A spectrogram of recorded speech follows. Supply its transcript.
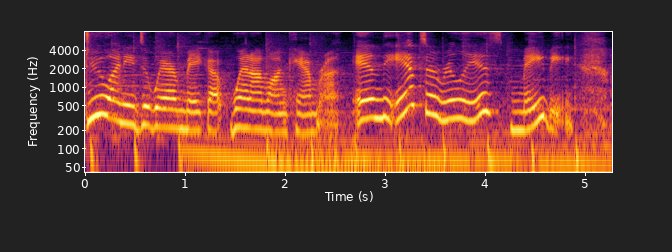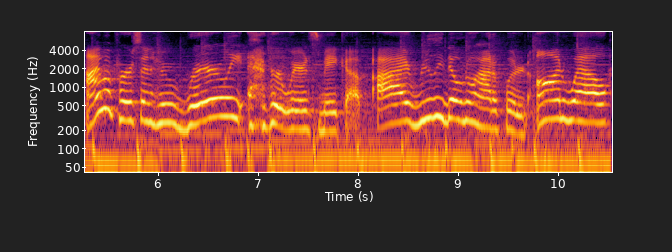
do I need to wear makeup when I'm on camera? And the answer really is maybe. I'm a person who rarely ever wears makeup. I really don't know how to put it on well,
